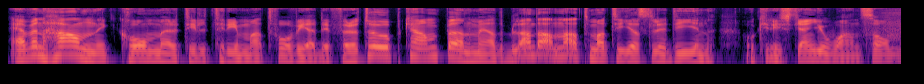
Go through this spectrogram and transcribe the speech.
Även han kommer till Trimmat 2 VD för att ta upp kampen med bland annat Mattias Ledin och Christian Johansson.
